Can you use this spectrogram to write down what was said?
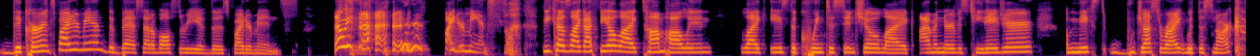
the current Spider-Man the best out of all three of the Spider-Mans that we had. Spider-Mans, because like I feel like Tom Holland like is the quintessential like I'm a nervous teenager mixed just right with the snark.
